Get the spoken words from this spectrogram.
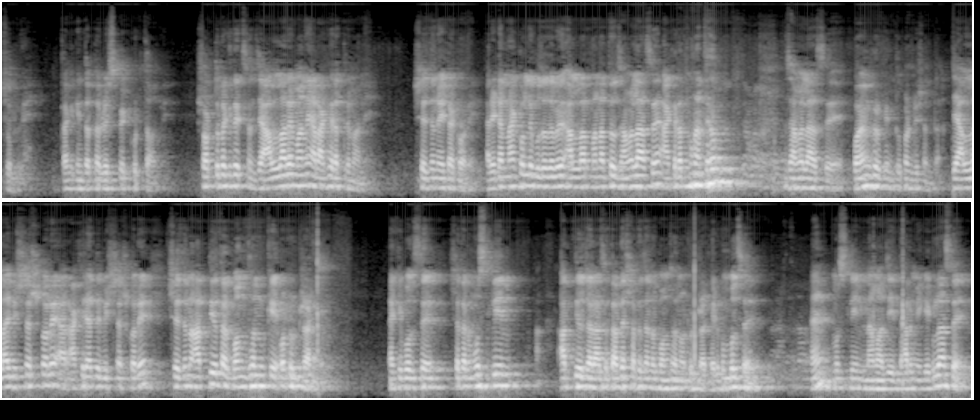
চলবে। তাকে কিন্তু আপনার রেসপেক্ট করতে হবে। শর্তটা কি দেখছেন? যে আল্লাহরে মানে আর আখেরাত্রে মানে। সেজন্য এটা করে। আর এটা না করলে বোঝা যাবে আল্লাহর মানাতেও ঝামেলা আছে আখেরাত মানাতেও ঝামেলা আছে, ভয়ঙ্কর কিন্তু কন্ডিশনটা যে আল্লাহ বিশ্বাস করে আর আখিরাতে বিশ্বাস করে, সেজন্য আত্মীয়তার বন্ধনকে অটুট রাখে। নাকি বলছে, সে তার মুসলিম আত্মীয় যারা আছে, তাদের সাথে যেন বন্ধন অটুট রাখে, এরকম বলছে? হ্যাঁ? মুসলিম, নামাজি, ধার্মিক, এগুলো আছে?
